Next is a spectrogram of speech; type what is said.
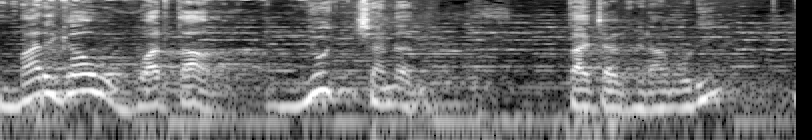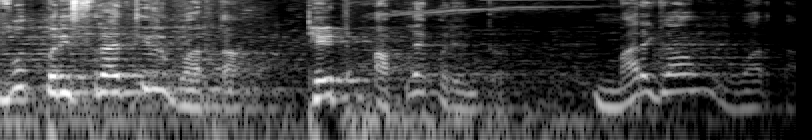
मारेगाव वार्ता न्यूज चॅनल. ताज्या घडामोडी व परिसरातील वार्ता थेट आपल्यापर्यंत. मारेगाव वार्ता.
